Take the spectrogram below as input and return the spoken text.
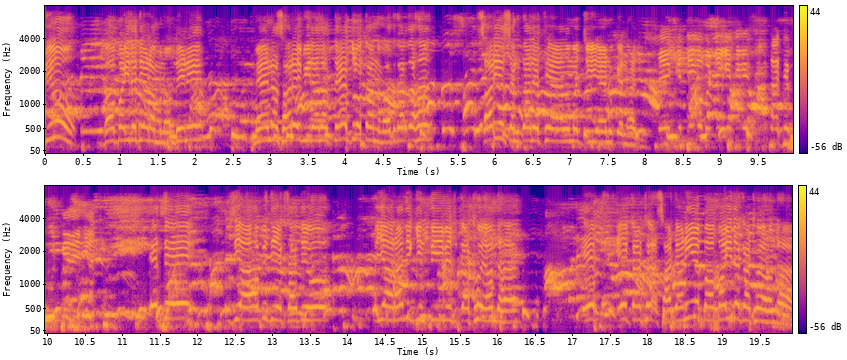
ਦਿਲੋਂ ਬਾਬਾ ਜੀ ਦਾ ਦਿਹਾੜਾ ਮਨਾਉਂਦੇ ਨੇ। ਮੈਂ ਇਹਨਾਂ ਸਾਰੇ ਵੀਰਾਂ ਦਾ ਤਹਿ ਦਿਲੋਂ ਧੰਨਵਾਦ ਕਰਦਾ ਹਾਂ। ਸਾਰੀਆਂ ਸੰਗਤਾਂ ਦੇ ਇੱਥੇ ਆਇਆਂ ਨੂੰ ਮੈਂ ਜੀ ਆਇਆਂ ਨੂੰ ਕਹਿੰਦਾ ਜੀ। ਤੇ ਕਿੰਨੀ ਕੁ ਵੱਡੀ ਗਿਣਤੀ ਵਿੱਚ ਸੰਗਤਾਂ ਇੱਥੇ ਪਹੁੰਚ ਕੇ ਰਹੇ ਨੇ? ਅੱਜ ਇੱਥੇ ਤੁਸੀਂ ਆਪ ਹੀ ਦੇਖ ਸਕਦੇ ਹੋ ਹਜ਼ਾਰਾਂ ਦੀ ਗਿਣਤੀ ਵਿੱਚ ਇਕੱਠ ਹੋਇਆ ਹੁੰਦਾ ਹੈ। ਇਹ ਇਹ ਇਕੱਠ ਸਾਡਾ ਨਹੀਂ ਇਹ ਬਾਬਾ ਜੀ ਦਾ ਇਕੱਠ ਹੋਇਆ ਹੁੰਦਾ ਹੈ।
